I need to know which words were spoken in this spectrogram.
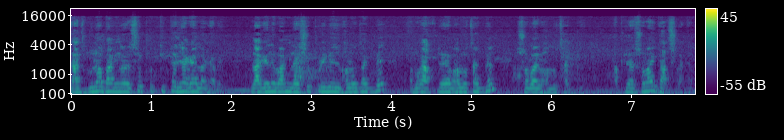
গাছগুলো বাংলাদেশের প্রত্যেকটা জায়গায় লাগাবেন। লাগালে বাংলাদেশের পরিবেশ ভালো থাকবে এবং আপনারা ভালো থাকবেন, সবাই ভালো থাকবে। আপনারা সবাই গাছ লাগান।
